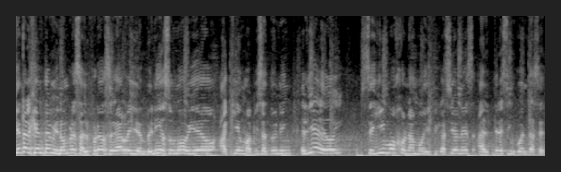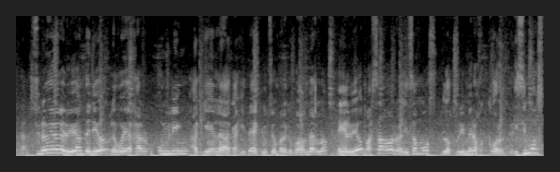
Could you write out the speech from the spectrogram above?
¿Qué tal gente? Mi nombre es Alfredo Segarra y bienvenidos a un nuevo video aquí en Mapisa Tuning. El día de hoy seguimos con las modificaciones al 350Z. Si no vieron el video anterior, les voy a dejar un link aquí en la cajita de descripción para que puedan verlo. En el video pasado realizamos los primeros cortes. Hicimos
